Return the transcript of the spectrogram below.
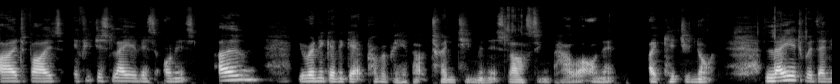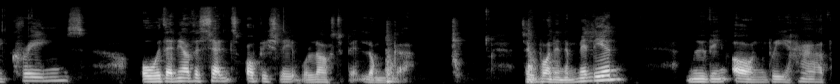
I advise if you just layer this on its own, you're only going to get probably about 20 minutes lasting power on it. I kid you not. Layered with any creams or with any other scents, obviously it will last a bit longer. So one in a million. Moving on, we have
